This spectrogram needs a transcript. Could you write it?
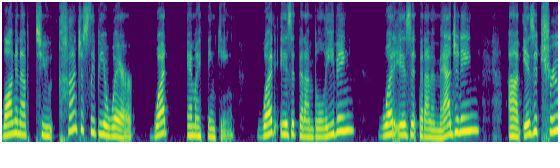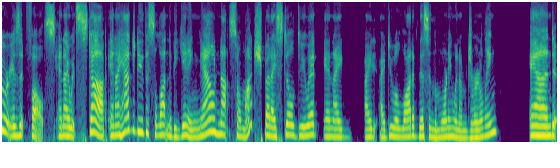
long enough to consciously be aware what am I thinking? What is it that I'm believing? What is it that I'm imagining? Um, is it true or is it false? And I would stop. And I had to do this a lot in the beginning. Now, not so much, but I still do it. And I, I, I do a lot of this in the morning when I'm journaling. And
